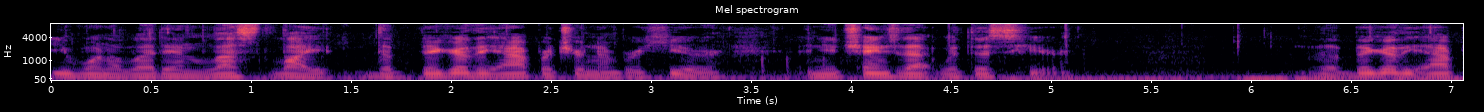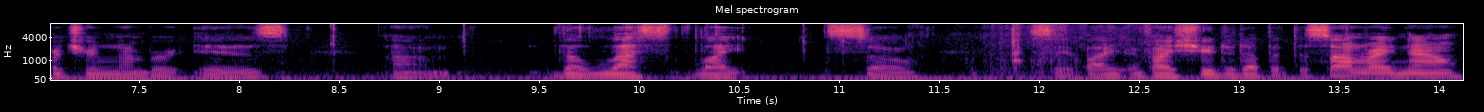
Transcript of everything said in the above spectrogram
you want to let in less light the bigger the aperture number here and you change that with this here the bigger the aperture number is um, the less light. So say if I if I shoot it up at the sun right now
